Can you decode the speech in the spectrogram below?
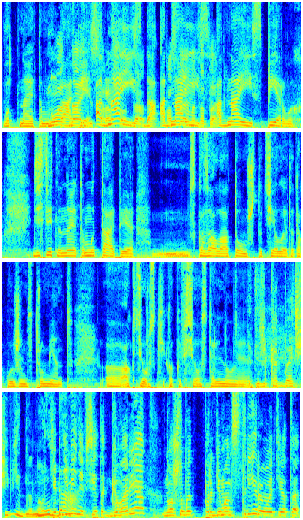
вот на этом ну, этапе. Одна из, одна хорошо, из да, да, одна из, одна из первых. Действительно, на этом этапе сказала о том, что тело это такой же инструмент э, актерский, как и все остальное. Это же как бы очевидно, но ну, тем да. не менее все это говорят, но чтобы продемонстрировать это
